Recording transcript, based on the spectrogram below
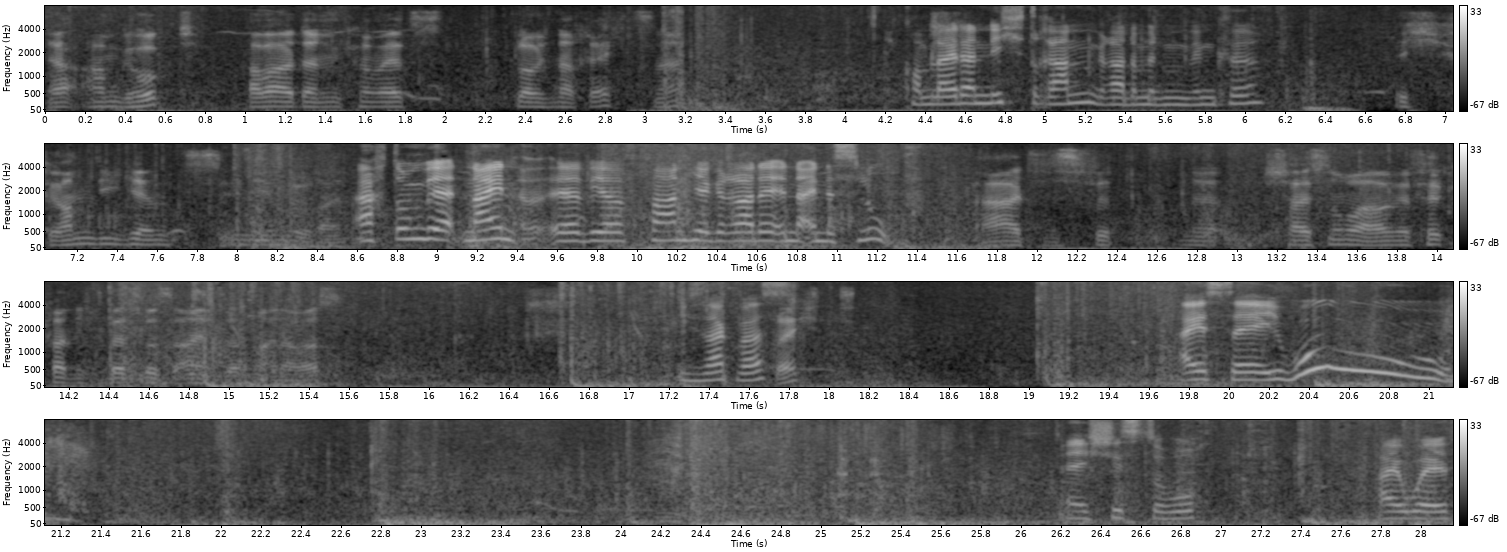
Ja, haben gehuckt. Aber dann können wir jetzt, glaube ich, nach rechts, ne? Ich komme leider nicht dran, gerade mit dem Winkel. Ich ramm die hier ins, in die Insel rein. Achtung, wir, nein, äh, wir fahren hier gerade in eine Sloop. Ah, das wird eine scheiß Nummer, aber mir fällt gerade nichts Besseres ein. Sag mal einer was. Ich sag was. Rechts? I say, woo! Ey, ich schieß zu hoch. High Wave.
